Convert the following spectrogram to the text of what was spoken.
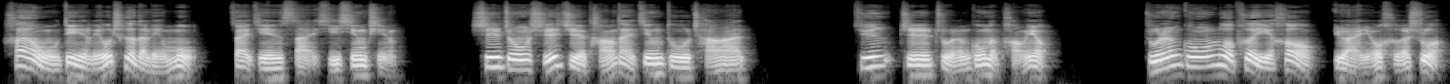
汉武帝刘彻的陵墓，在今陕西兴平。诗中实指唐代京都长安。君指主人公的朋友。主人公落魄以后，远游和硕，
